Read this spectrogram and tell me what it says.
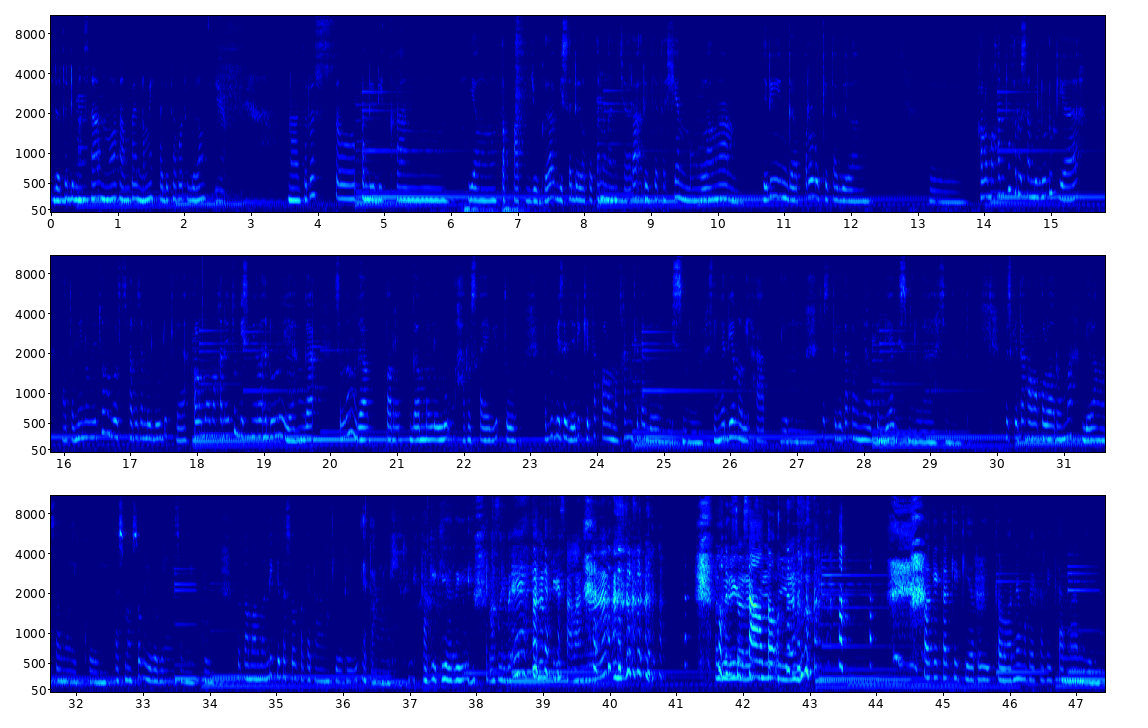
Itu tuh di masa 0 sampai 6 ya tadi aku tuh bilang. Iya. Nah, terus eh, pendidikan tepat juga bisa dilakukan dengan cara repetition, pengulangan. Jadi nggak perlu kita bilang eh, kalau makan tuh harus sambil duduk ya, atau minum itu harus harus sambil duduk ya. Kalau mau makan itu Bismillah dulu ya, nggak sebenarnya nggak per nggak melulu harus kayak gitu. Tapi bisa jadi kita kalau makan kita bilang Bismillah, sehingga dia melihat gitu Hmm. terus kita kalau nyuapin dia Bismillah channel itu terus kita kalau keluar rumah bilang assalamualaikum pas masuk juga bilang assalamualaikum ke kamar mandi kita selalu pakai tangan kiri eh tangan kiri kaki kiri langsung kita eh tangan kiri salah Langsung salto. iya. pakai kaki kiri keluarnya pakai kaki kanan gitu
